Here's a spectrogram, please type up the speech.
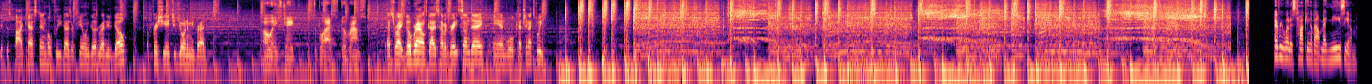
Get this podcast in. Hopefully, you guys are feeling good, ready to go. Appreciate you joining me, Brad always, Jake. It's a blast. Go Browns. That's right. Go Browns, guys. Have a great Sunday, and we'll catch you next week. Everyone is talking about magnesium.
